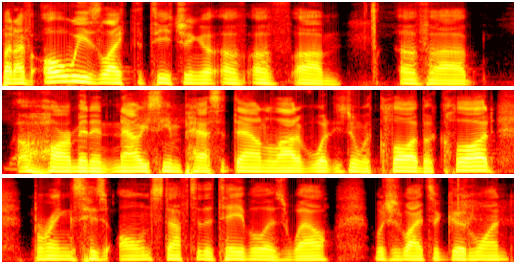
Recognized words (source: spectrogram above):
But I've always liked the teaching of of um of uh. of Harmon, and now you see him pass it down a lot of what he's doing with Claude. But Claude brings his own stuff to the table as well, which is why it's a good one.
